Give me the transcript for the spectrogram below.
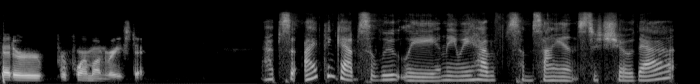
better perform on race day? Absolutely. I think absolutely. I mean, we have some science to show that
